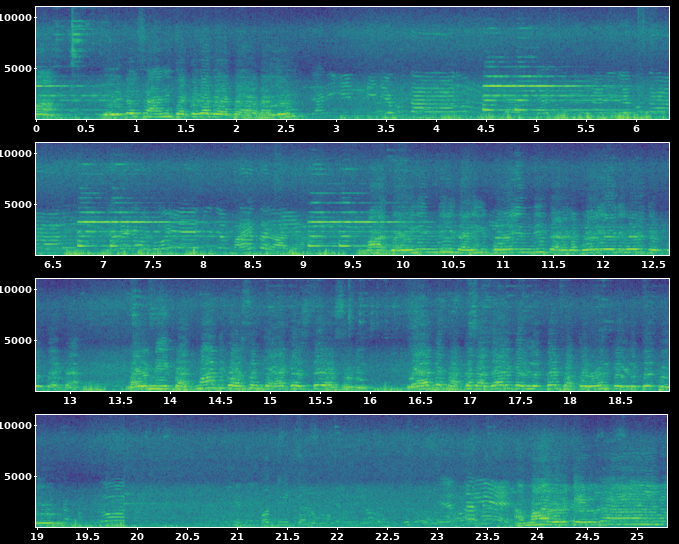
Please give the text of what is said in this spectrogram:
అమ్మా. సాని చక్కగా చదువుతావా తల్లి? మా జరిగింది జరిగిపోయింది జరగబోయేది కూడా చెప్పుతాట మరి మీ పద్మావతి కోసం కేకేస్తే వస్తుంది. లేకపోతే పక్క బజార్కి వెళ్ళితే పక్క ఊరికి వెళ్తే తెలియదు. అమ్మా ఊరికి వెళ్తాను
